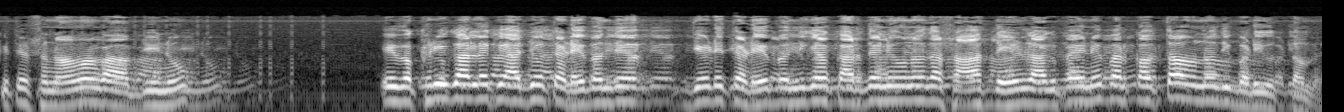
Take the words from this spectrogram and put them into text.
ਕਿਤੇ ਸੁਣਾਵਾਂਗਾ ਆਪ ਜੀ ਨੂੰ। ਇਹ ਵੱਖਰੀ ਗੱਲ ਹੈ ਕਿ ਅੱਜ ਉਹ ਧੜੇ ਬੰਦੇ ਜਿਹੜੇ ਧੜੇ ਬੰਦੀਆਂ ਕਰਦੇ ਨੇ, ਉਹਨਾਂ ਦਾ ਸਾਥ ਦੇਣ ਲੱਗ ਪਏ ਨੇ, ਪਰ ਕਵਿਤਾ ਉਹਨਾਂ ਦੀ ਬੜੀ ਉੱਤਮ ਹੈ।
